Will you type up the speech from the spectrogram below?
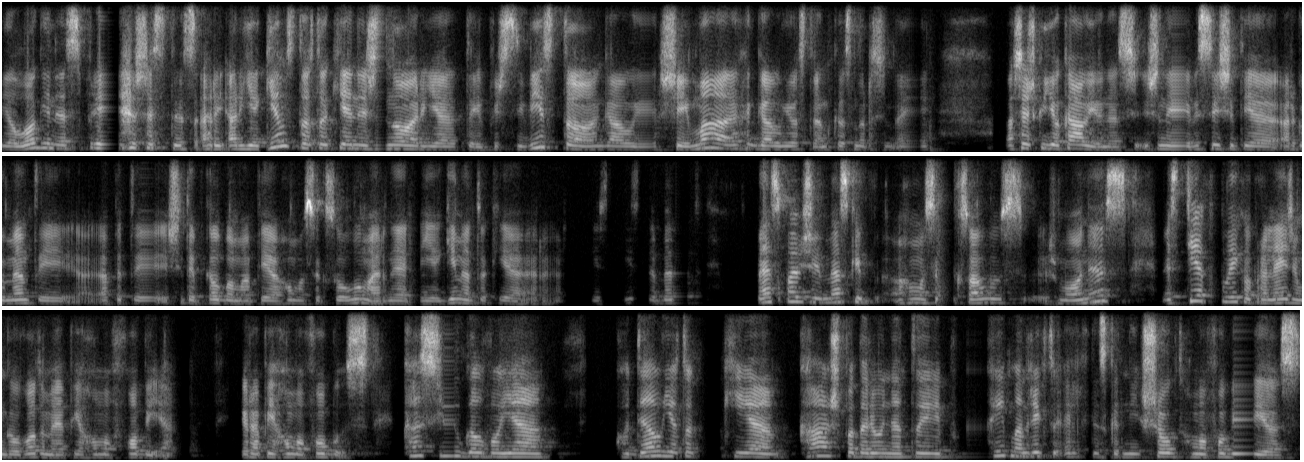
biologinės priežastis, ar, ar jie gimsta tokie, nežinau, ar jie taip išsivysto, gal šeima, gal jos ten kas nors, žinai, aš aišku juokauju, nes, žinai, visi šitie argumentai apie tai, šitaip kalbam apie homoseksualumą, ar ne, ar jie gimė tokie, ar, jis bet mes, pavyzdžiui, mes kaip homoseksualus žmonės, mes tiek laiko praleidžiam galvodami apie homofobiją ir apie homofobus. Kas jų galvoje, kodėl jie tokie, ką aš padariau ne taip, kaip man reiktų elgtis, kad neiššaukt homofobijos.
